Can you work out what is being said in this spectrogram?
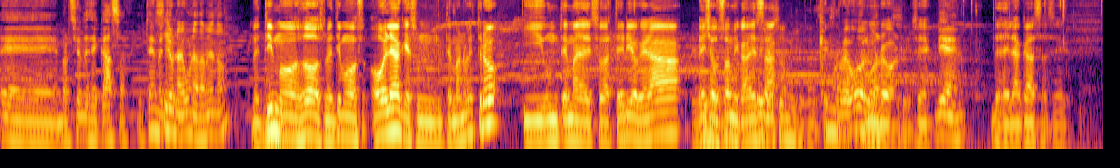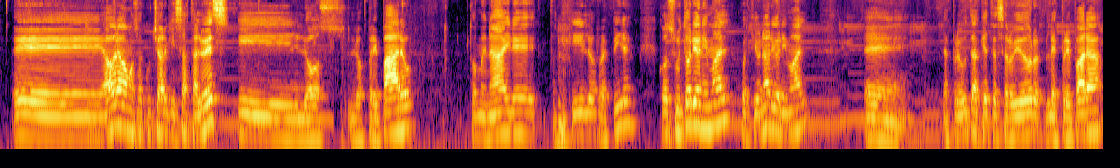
eh, en versión desde casa. Ustedes metieron alguna también, ¿no? Metimos dos, metimos Hola, que es un tema nuestro, y un tema de Soda Stereo que era Ella usó mi cabeza Ella usó mi cabeza. Como un revólver. como un revólver, sí. Bien. Desde la casa, sí. Eh, ahora vamos a escuchar quizás tal vez y los, los preparo. Tomen aire, tranquilos, respiren. Consultorio animal, cuestionario animal. Eh, las preguntas que este servidor les prepara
